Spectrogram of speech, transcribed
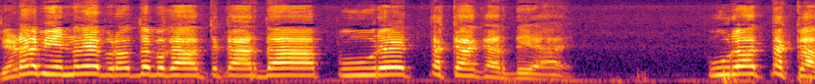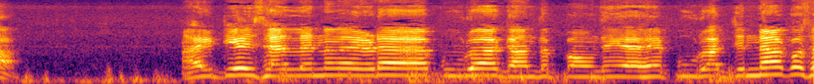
ਜਿਹੜਾ ਵੀ ਇਹਨਾਂ ਦੇ ਵਿਰੁੱਧ ਬਗਾਵਤ ਕਰਦਾ ਪੂਰੇ ਧੱਕਾ ਕਰਦੇ ਆ ਪੂਰਾ ਧੱਕਾ। ਆਈਟੀਆਈ ਸੈੱਲ ਇਹਨਾਂ ਦਾ ਜਿਹੜਾ ਪੂਰਾ ਗੰਦ ਪਾਉਂਦੇ ਆ ਇਹ, ਪੂਰਾ ਜਿੰਨਾ ਕੁਛ,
